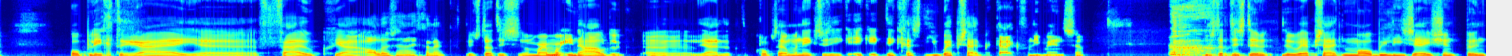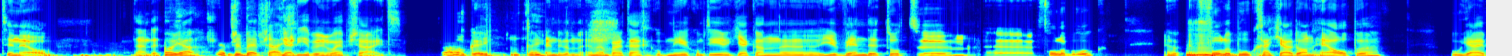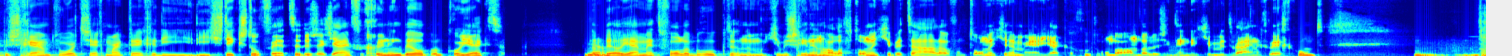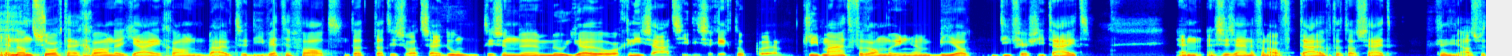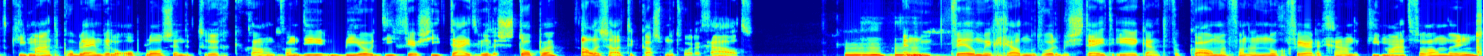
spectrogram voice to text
oplichterij, eh fuik, ja, alles eigenlijk. Dus dat is maar, maar inhoudelijk. eh, ja, dat klopt helemaal niks. Dus ik, ik, ik denk, ga eens die website bekijken van die mensen. Dus dat is de, de website mobilization.nl. Nou, dat- Oh ja, hebben ze een website? ja, die hebben een website. Oh, oké, oké. En, en waar het eigenlijk op neerkomt, Erik, jij kan eh, je wenden tot ehm eh, Vollebroek. En, en Mhm. Vollebroek gaat jou dan helpen hoe jij beschermd wordt zeg maar, tegen die, die stikstofwetten. Dus als jij een vergunning wil op een project, dan Ja. bel jij met Vollebroek. Dan, dan moet je misschien een half tonnetje betalen of een tonnetje. Maar ja, jij kan goed onderhandelen, dus ik denk dat je met weinig wegkomt. En dan zorgt hij gewoon dat jij gewoon buiten die wetten valt. Dat, dat is wat zij doen. Het is een eh, milieuorganisatie die zich richt op eh, klimaatverandering en biodiversiteit. En, en ze zijn ervan overtuigd dat als, zij het, als we het klimaatprobleem willen oplossen en de teruggang van die biodiversiteit willen stoppen, alles uit de kast moet worden gehaald. Mhm, mhm. En veel meer geld moet worden besteed, Erik, aan het voorkomen van een nog verder gaande klimaatverandering.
